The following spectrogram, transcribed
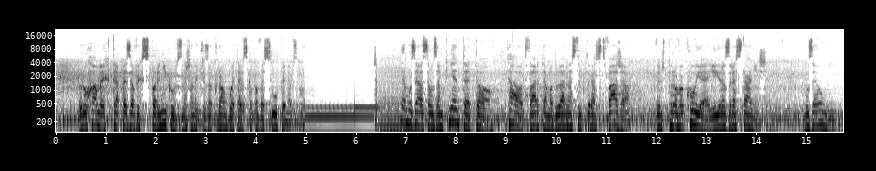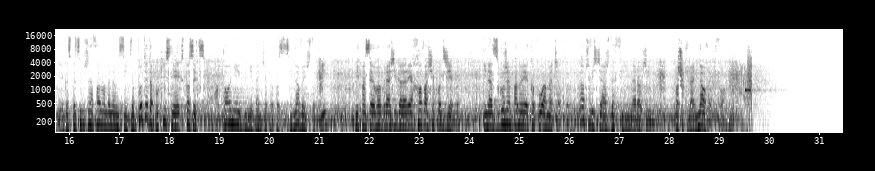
ruchomych, trapezowych sporników wznoszonych przez okrągłe teleskopowe słupy na wzgórzu. Te muzea są zamknięte, to ta otwarta, modularna struktura stwarza, wręcz prowokuje jej rozrastanie się. Muzeum i jego specyficzna forma będą istnieć dopóty, dopóki istnieje ekspozycja, a po niej, gdy nie będzie propozycji nowej sztuki, niech pan sobie wyobrazi, galeria chowa się pod ziemię i nad wzgórzem panuje kopuła meczetu. No oczywiście aż do chwili narodzin poszukiwań nowych form.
